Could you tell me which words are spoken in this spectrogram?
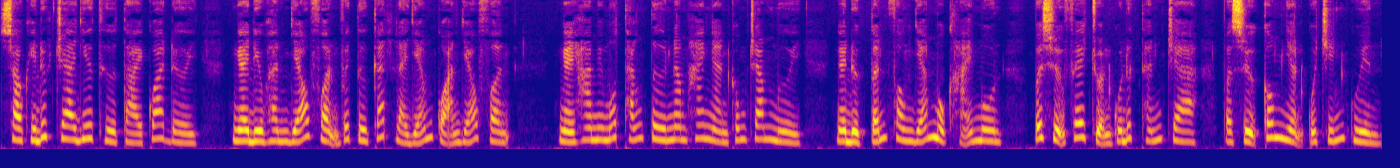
Sau khi Đức cha Dư Thừa Tài qua đời, Ngài điều hành giáo phận với tư cách là giám quản giáo phận. Ngày 21 tháng 4 năm 2010, Ngài được tấn phong giám mục Hải Môn với sự phê chuẩn của Đức Thánh Cha và sự công nhận của chính quyền.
